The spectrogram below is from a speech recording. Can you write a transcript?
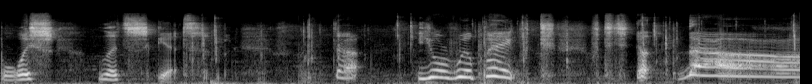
boys. Let's get that. Your will pay. No!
